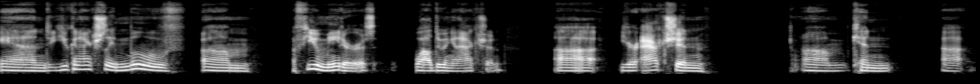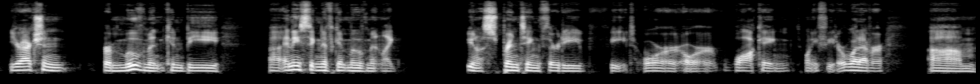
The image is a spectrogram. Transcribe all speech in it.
and you can actually move um, a few meters while doing an action. Uh, your action um, can uh, your action for movement can be uh, any significant movement, like you know, sprinting thirty feet or or walking twenty feet or whatever. Um,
